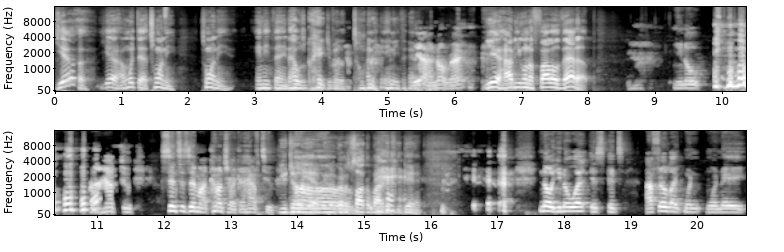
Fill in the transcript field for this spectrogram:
Yeah, yeah, I'm with that. 20, 20, anything. That was great, Jamila. 20, anything. Yeah, I know, right? Yeah, how are you going to follow that up? You know, but I have to. Since it's in my contract, I have to. You do, yeah. We're going Um, to talk about it if you didn't. No, you know what? It's it's. I feel like when when they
